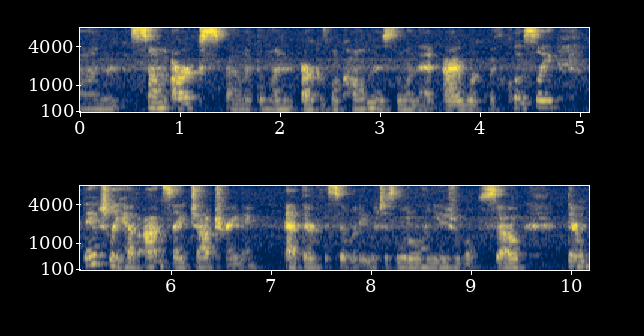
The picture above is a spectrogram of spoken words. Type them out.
Um, some ARCs, uh, like the one ARC of Macomb is the one that I work with closely, they actually have on site job training at their facility, which is a little unusual. So there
